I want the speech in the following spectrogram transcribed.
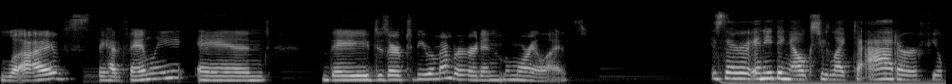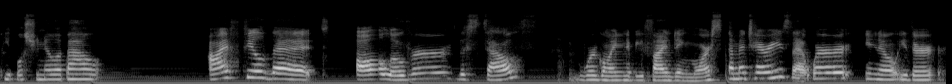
lives, they had family, and they deserve to be remembered and memorialized. Is there anything else you'd like to add or feel people should know about? I feel that all over the South, we're going to be finding more cemeteries that were, you know, either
